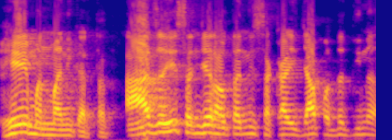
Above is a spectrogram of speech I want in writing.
हे मनमानी करतात. आजही संजय राऊतांनी सकाळी ज्या पद्धतीनं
